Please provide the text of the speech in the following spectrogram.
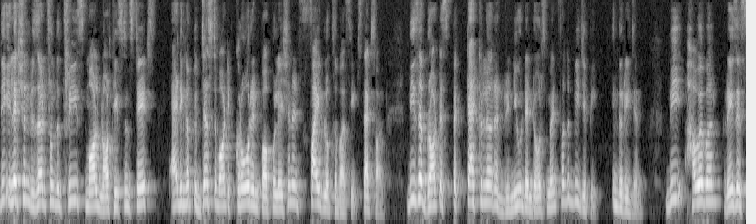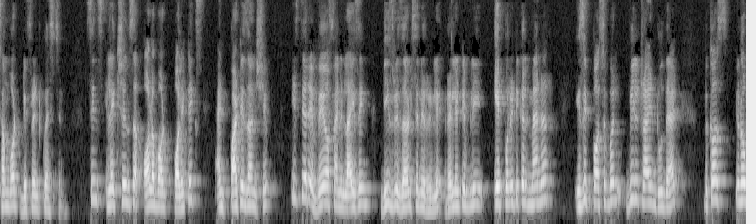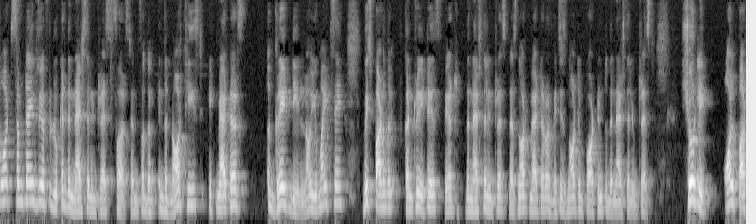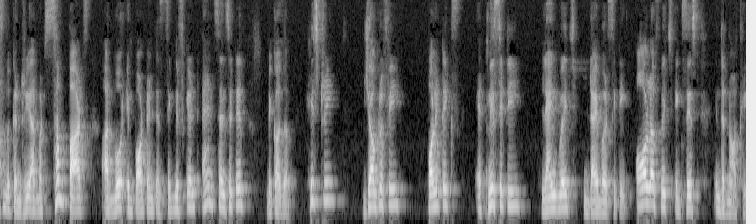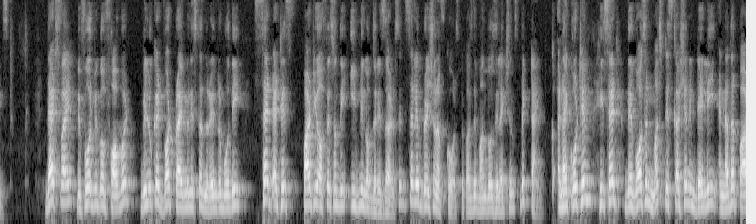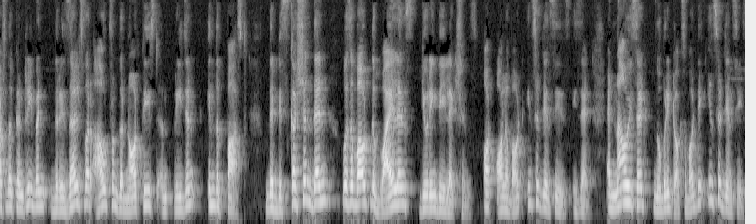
The election result from the three small northeastern states, adding up to just about a crore in population and five Lok Sabha seats. That's all. These have brought a spectacular and renewed endorsement for the BJP in the region. We, however, raise a somewhat different question. Since elections are all about politics and partisanship, is there a way of analyzing these results in a rel relatively apolitical manner? Is it possible? We'll try and do that because you know what sometimes you have to look at the national interest first. And for the in the northeast it matters a great deal. Now you might say which part of the country it is where the national interest does not matter or which is not important to the national interest. Surely all parts of the country are but some parts are more important and significant and sensitive because of history geography politics ethnicity language diversity all of which exist in the Northeast. That's why before we go forward, we look at what Prime Minister Narendra Modi said at his party office on the evening of the results, in celebration, of course, because they won those elections big time. And I quote him, he said, there wasn't much discussion in Delhi and other parts of the country when the results were out from the Northeast region in the past. The discussion then was about the violence during the elections or all about insurgencies, he said. And now he said nobody talks about the insurgencies.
